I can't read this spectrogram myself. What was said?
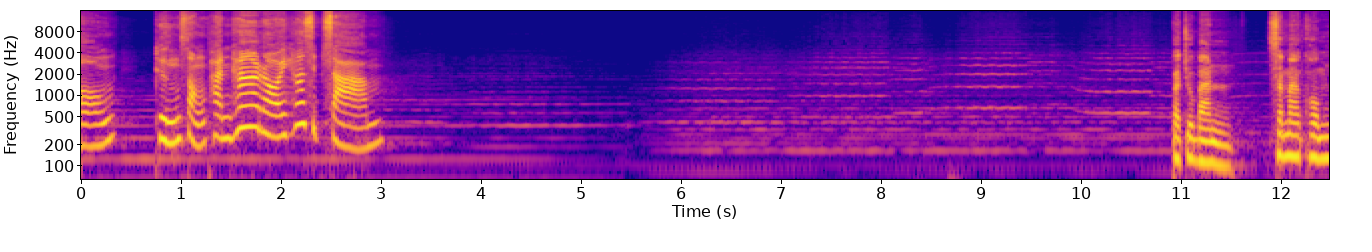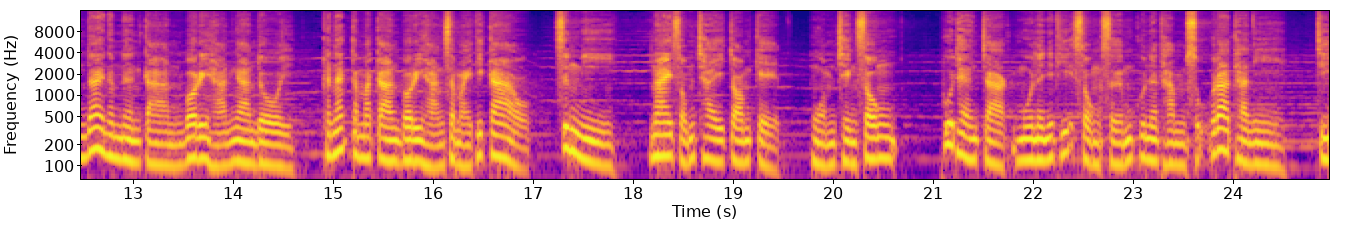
2542 ถึง 2553 ปัจจุบัน สมาคมได้ดำเนินการบริหารงานโดย คณะกรรมการบริหารสมัยที่ 9 ซึ่งมีนายสมชัยจอมเกตห่วมเชงซงผู้แทนจากมูลนิธิส่งเสริมคุณธรรมสุราธานี จี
